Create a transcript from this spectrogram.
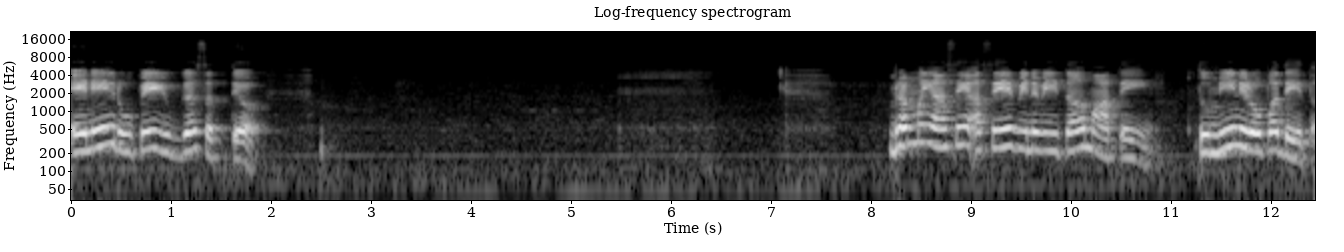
येणे रूपे युग्य सत्य. ब्रह्मयासे असे विनवीत माते. तुम्ही निरोप देत.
